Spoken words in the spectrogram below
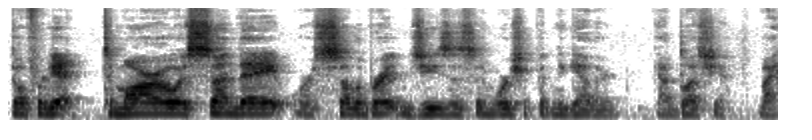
don't forget, tomorrow is Sunday. We're celebrating Jesus and worshiping together. God bless you. Bye.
